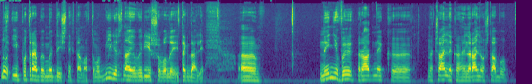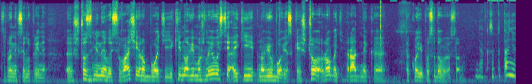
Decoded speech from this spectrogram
Ну і потреби медичних там автомобілів, знаю, вирішували і так далі. Е, Нині ви радник е, начальника Генерального штабу Збройних сил України. Е, Що змінилось у вашій роботі? Які нові можливості, а які нові обов'язки? Що робить радник такої посадової особи? Дякую за питання.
